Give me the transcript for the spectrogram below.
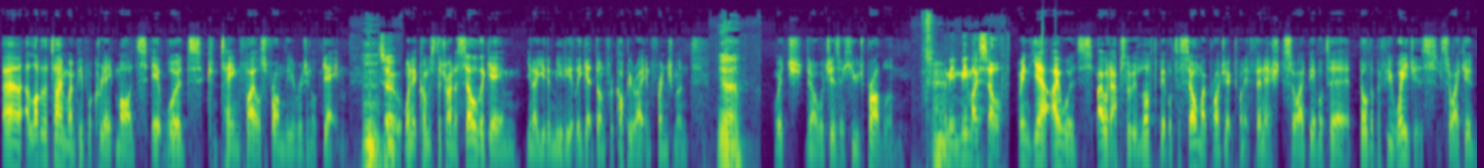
Uh, a lot of the time when people create mods, it would contain files from the original game. Mm. So When it comes to trying to sell the game, you know, you'd immediately get done for copyright infringement, Yeah. which you know, which is a huge problem. I mean, me myself, I mean, yeah, I would, I would absolutely love to be able to sell my project when it finished, so I'd be able to build up a few wages, so I could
